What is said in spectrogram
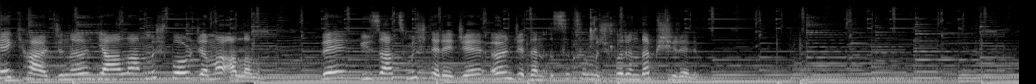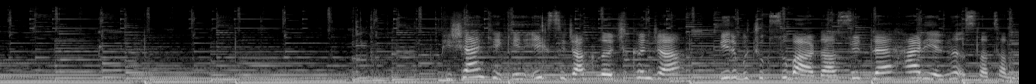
Kek harcını yağlanmış borcama alalım ve 160 derece önceden ısıtılmış fırında pişirelim. Pişen kekin ilk sıcaklığı çıkınca 1,5 su bardağı sütle her yerini ıslatalım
